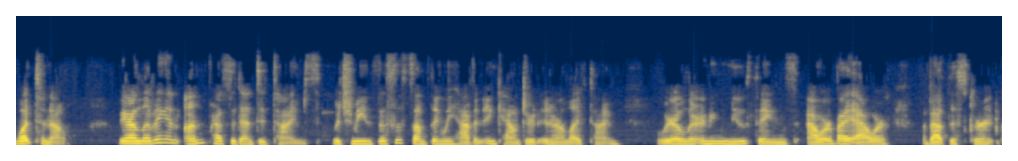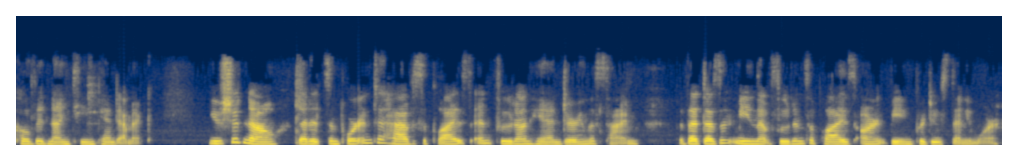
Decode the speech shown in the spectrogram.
What to know. We are living in unprecedented times, which means this is something we haven't encountered in our lifetime. We are learning new things hour by hour about this current COVID 19 pandemic. You should know that it's important to have supplies and food on hand during this time, but that doesn't mean that food and supplies aren't being produced anymore.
